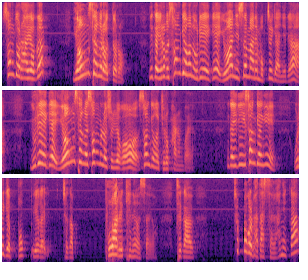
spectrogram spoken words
성도를 하여금 영생을 얻도록. 그러니까 여러분 성경은 우리에게 요한일서만의 목적이 아니라 우리에게 영생을 선물로 주려고 성경을 기록하는 거예요. 그러니까 이게 이 성경이 우리에게 복, 얘가 제가 보화를 캐내었어요. 제가 축복을 받았어요. 하니까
